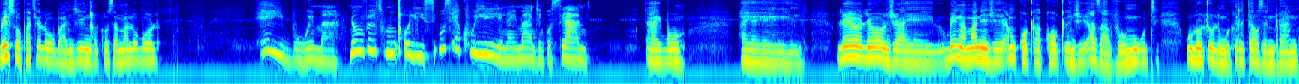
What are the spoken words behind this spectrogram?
Bese uphathelwa ubanje ingxoxo zamalobolo. Hey boy ma, nomfethu umxolisi usekhulile naye manje Nkosi yami. Hayibo. Hayi leyo leyo nje ayi ubengamane nje amgoqa goqe nje azavuma ukuthi ulotsholo ngo3000 rand.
